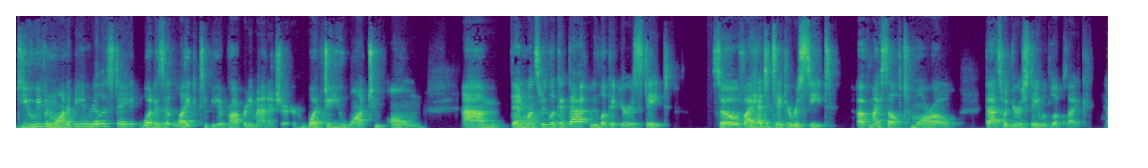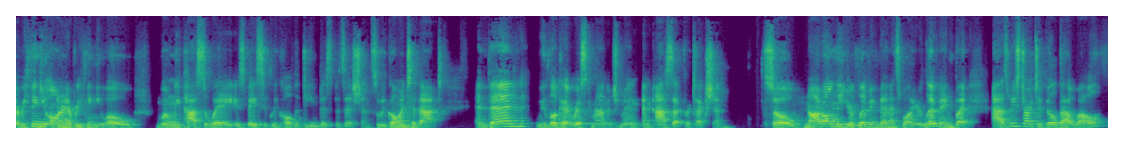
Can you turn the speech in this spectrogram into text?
do you even want to be in real estate? What is it like to be a property manager? What do you want to own? Um, then once we look at that, we look at your estate. So if I had to take a receipt of myself tomorrow, that's what your estate would look like. Everything you own and everything you owe when we pass away is basically called a deemed disposition. So we go into that. And then we look at risk management and asset protection. So not only your living benefits while you're living, but as we start to build that wealth,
